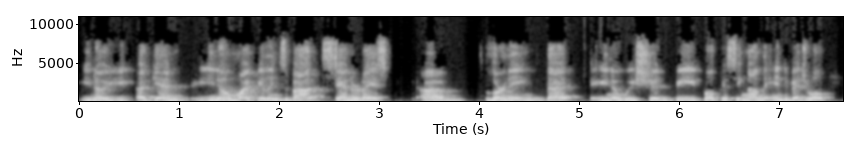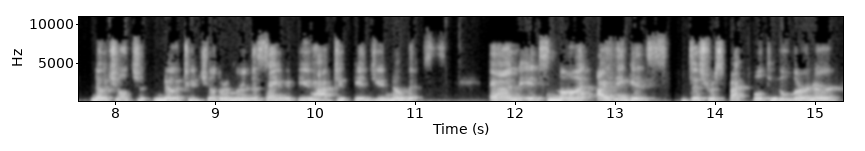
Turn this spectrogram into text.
you know, you, again, you know, my feelings about standardized um, learning that, you know, we should be focusing on the individual. No, child, no two children learn the same. If you have two kids, you know this. And it's not, I think it's disrespectful to the learner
